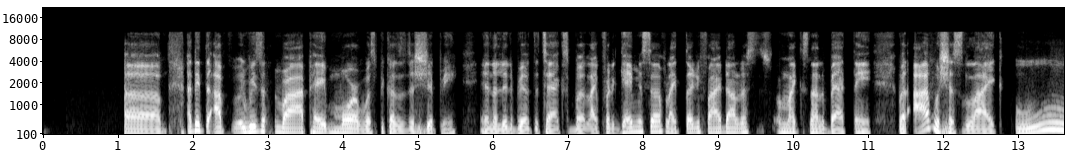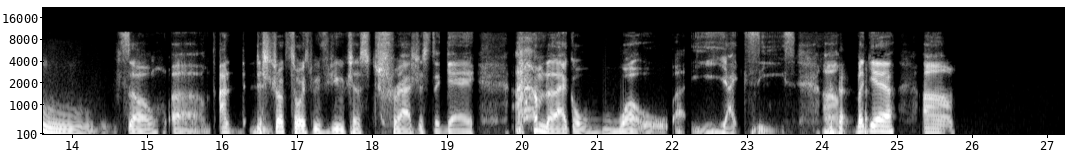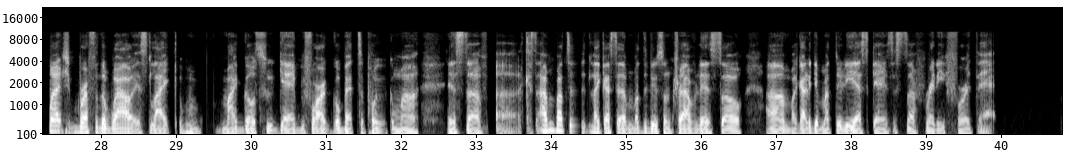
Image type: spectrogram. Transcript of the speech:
uh, I think the op- reason why I paid more was because of the shipping and a little bit of the tax. But like for the game itself, like thirty five dollars, I'm like it's not a bad thing. But I was just like, ooh. So um, I Destructoid's review just trashes the game. I'm like, whoa, uh, yikesies. Um, but yeah, um, much Breath of the Wild is like my go-to game before I go back to Pokemon and stuff. Uh, cause I'm about to, like I said, I'm about to do some traveling, so um, I got to get my 3DS games and stuff ready for that.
